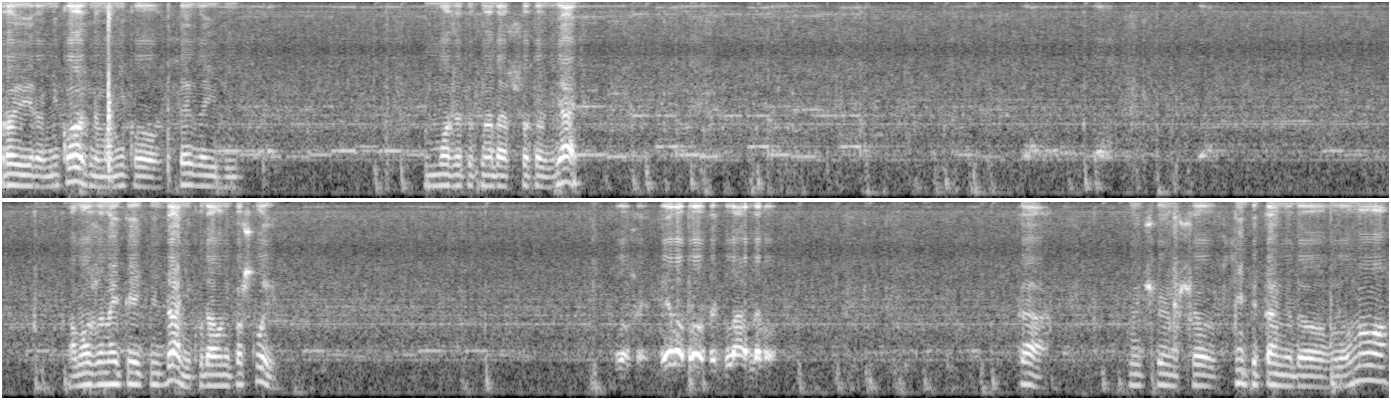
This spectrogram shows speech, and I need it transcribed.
провірив, нікого ж нема, нікого, все заїбіть. Может тут надо что-то взять. А може знайти якісь дані, куди вони пішли? Слушай, все вопросы к главному. Так. Ми чуємо, що всі питання до головного.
